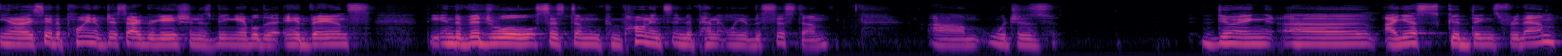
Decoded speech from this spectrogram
you know, they say the point of disaggregation is being able to advance the individual system components independently of the system, um, which is doing, uh, I guess, good things for them.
